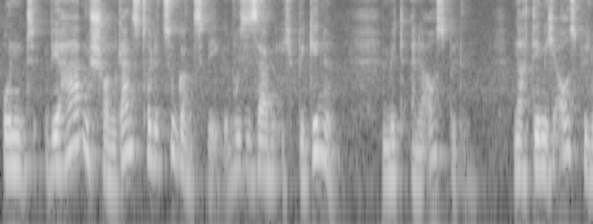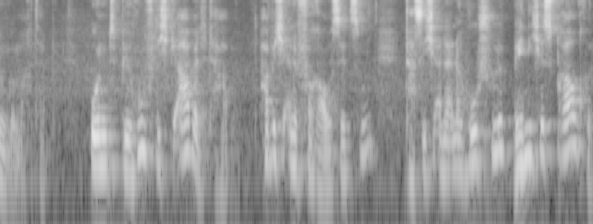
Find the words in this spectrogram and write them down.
Und wir haben schon ganz tolle Zugangswege, wo Sie sagen, ich beginne mit einer Ausbildung. Nachdem ich Ausbildung gemacht habe und beruflich gearbeitet habe, habe ich eine Voraussetzung, dass ich an einer Hochschule, wenn ich es brauche,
